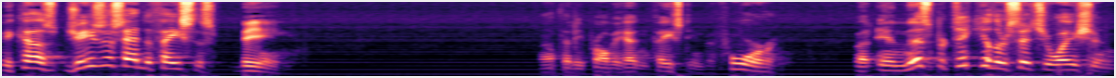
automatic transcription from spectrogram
because Jesus had to face this being. Not that he probably hadn't faced him before, but in this particular situation,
